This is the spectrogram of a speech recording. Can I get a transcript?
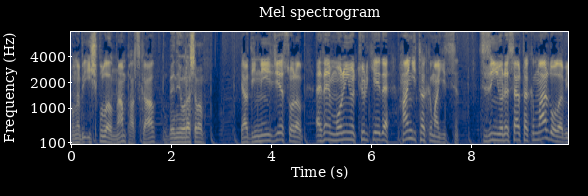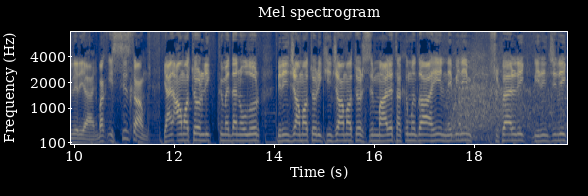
Buna bir iş bulalım lan Pascal. Beni uğraşamam. Ya dinleyiciye soralım. Efendim Mourinho Türkiye'de hangi takıma gitsin? Sizin yöresel takımlar da olabilir yani. Bak işsiz kalmış. Yani amatörlük kümeden olur. Birinci amatör, ikinci amatör sizin mahalle takımı dahil ne bileyim Süper Lig, birincilik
